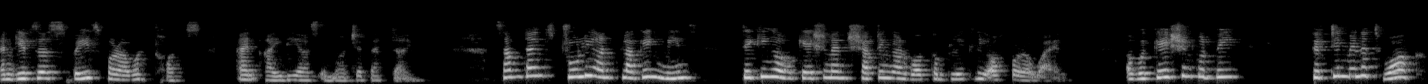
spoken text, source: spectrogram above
and gives us space for our thoughts and ideas emerge at that time. Sometimes truly unplugging means taking a vacation and shutting our work completely off for a while. A vacation could be 15 minutes walk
